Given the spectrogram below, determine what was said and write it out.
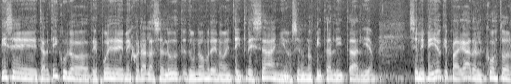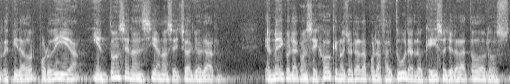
Dice este artículo, después de mejorar la salud de un hombre de 93 años en un hospital de Italia, se le pidió que pagara el costo del respirador por día y entonces el anciano se echó a llorar. El médico le aconsejó que no llorara por la factura, lo que hizo llorar a todos los,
